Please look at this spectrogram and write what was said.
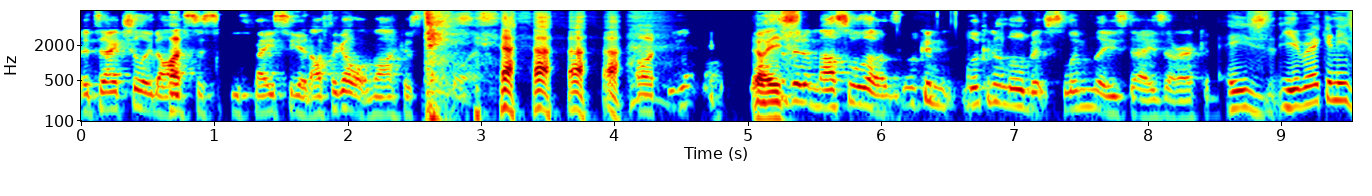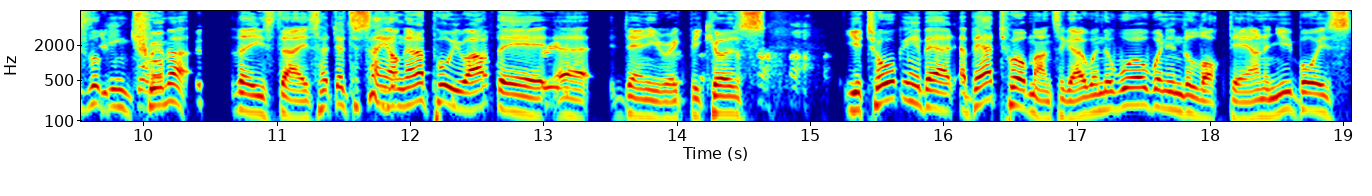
it's actually nice to see his face again. I forgot what Marcus looks like. Oh, he lost Oh, a bit of muscle though. He's looking looking a little bit slim these days. I reckon. He's. You reckon he's looking trimmer these days? So Just saying, I'm going to pull you up there, uh, Danny Rick, because you're talking about about 12 months ago when the world went into lockdown and you boys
